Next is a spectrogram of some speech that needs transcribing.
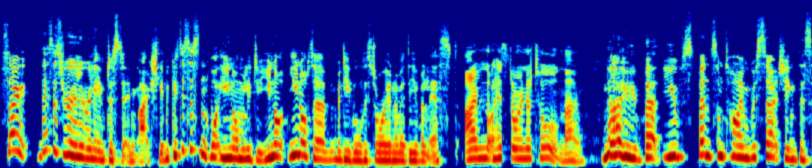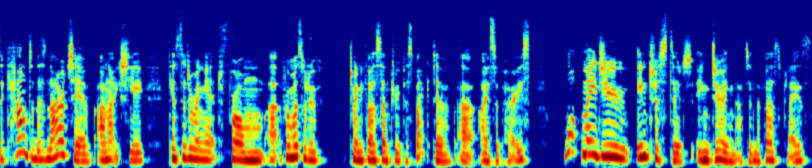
So this is really, really interesting, actually, because this isn't what you normally do. You're not you're not a medieval historian or medievalist. I'm not a historian at all, no. No, but you've spent some time researching this account and this narrative, and actually considering it from uh, from a sort of 21st century perspective, uh, I suppose. What made you interested in doing that in the first place?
